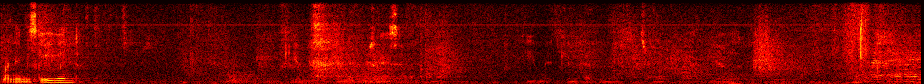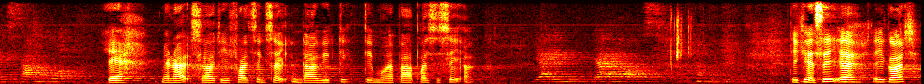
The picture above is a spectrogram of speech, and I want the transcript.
Hvor længe skal vi vente? Ja, men altså, det er Folketingssalen, der er vigtigt. Det må jeg bare præcisere. Det kan jeg se, ja. Det er godt.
